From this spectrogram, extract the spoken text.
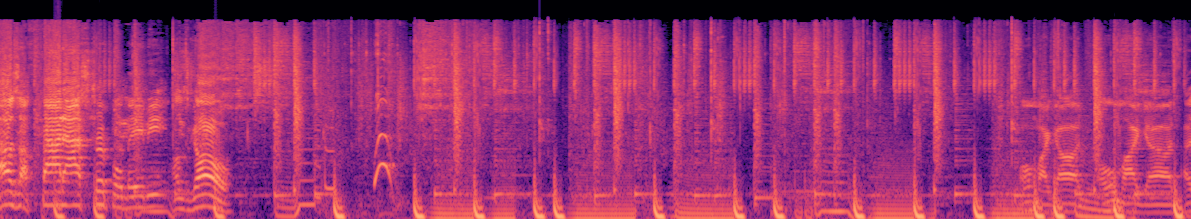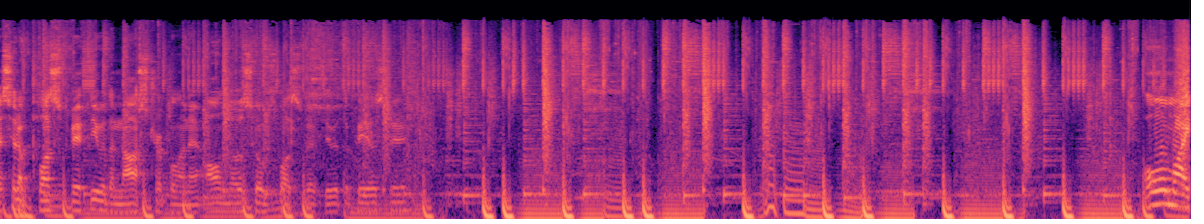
That was a fat ass triple, baby. Let's go. Oh my god. Oh my god. I just hit a plus 50 with a NOS triple in it. All no scopes plus 50 with the PSG. Oh my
